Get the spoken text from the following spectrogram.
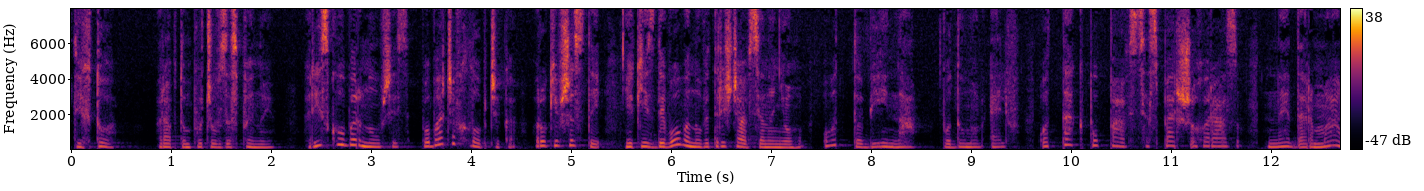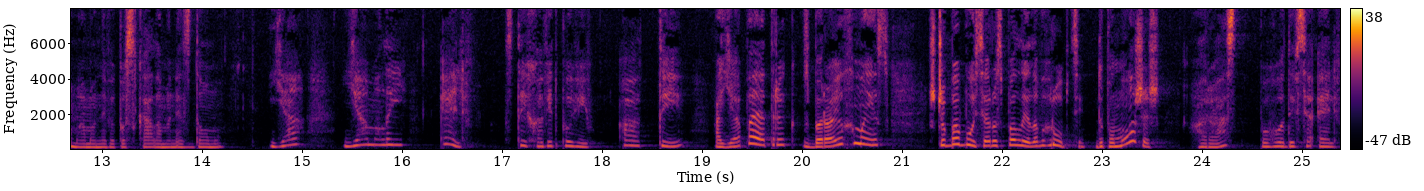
Ти хто? раптом почув за спиною. Різко обернувшись, побачив хлопчика, років шести, який здивовано витріщався на нього. От тобі й на, подумав ельф. Отак попався з першого разу. Не дарма мама не випускала мене з дому. Я, я малий ельф, стиха відповів. А ти? А я Петрик, збираю хмиз, що бабуся розпалила в грубці. Допоможеш? Гаразд, погодився ельф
